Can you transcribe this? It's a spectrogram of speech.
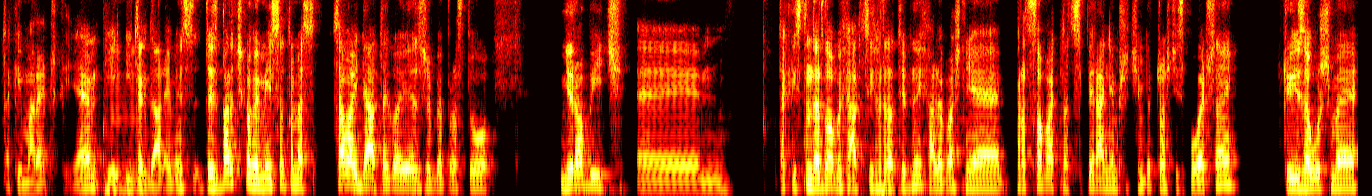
takiej mareczki nie? I, mm -hmm. i mhm. tak dalej. Więc to jest bardzo ciekawe miejsce, natomiast cała idea tego jest, żeby po prostu nie robić takich standardowych akcji charytatywnych, ale właśnie pracować nad wspieraniem przedsiębiorczości społecznej, czyli załóżmy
